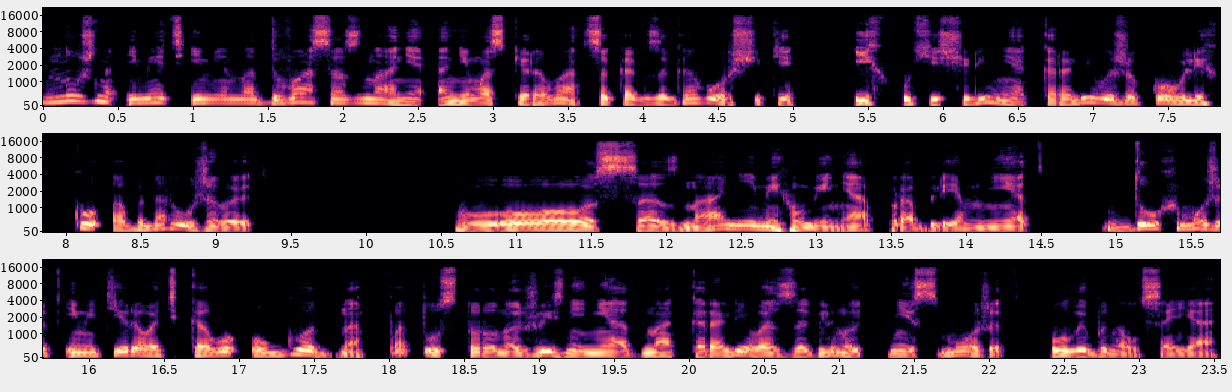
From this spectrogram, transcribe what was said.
Нужно иметь именно два сознания, а не маскироваться как заговорщики. Их ухищрения королевы жуков легко обнаруживают. О, с сознаниями у меня проблем нет, Дух может имитировать кого угодно, по ту сторону жизни ни одна королева заглянуть не сможет, улыбнулся я.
